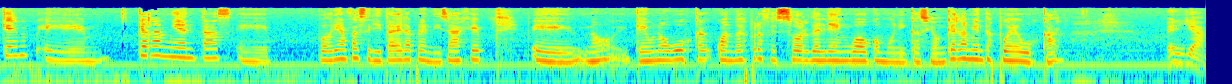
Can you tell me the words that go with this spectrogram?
qué, eh, qué herramientas eh, podrían facilitar el aprendizaje eh, ¿no? que uno busca cuando es profesor de lengua o comunicación? ¿Qué herramientas puede buscar? Eh, ya,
